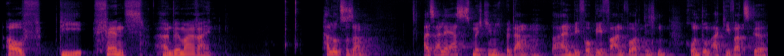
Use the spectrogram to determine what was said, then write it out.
auf die Fans. Hören wir mal rein. Hallo zusammen. Als allererstes möchte ich mich bedanken bei allen BVB-Verantwortlichen rund um Aki Watzke,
